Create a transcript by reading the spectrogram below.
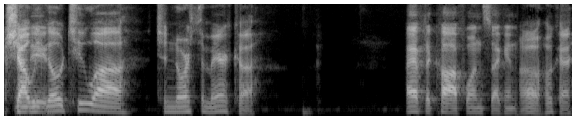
shall we go to uh to north america I have to cough one second. oh okay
